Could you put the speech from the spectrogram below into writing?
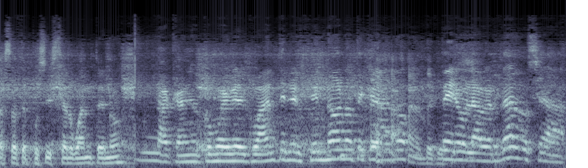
Hasta te pusiste el guante, ¿no? Acá como en el guante, en el que no, no te creas, no. No. Pero la verdad, o sea,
